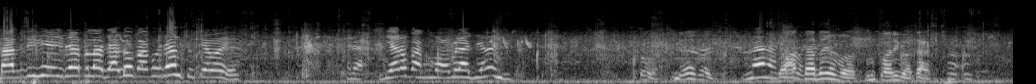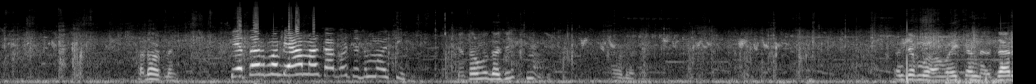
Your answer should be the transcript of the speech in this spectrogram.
બાદરી છે ઈ રે પેલા જાડો કાકો રે ને શું કહેવાય? રે, ઘેરો કાકો જેવા ને ને ના ગાતા નહીં તું કરી વધાર કડો એટલે. ખેતરમાં બે માં કાકો છે તમે ઓછી ખેતર હું દજી અને જેમ વૈકલ જાર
